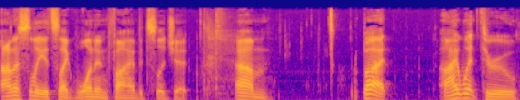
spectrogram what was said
honestly it's like one in five it's legit um, but i went through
